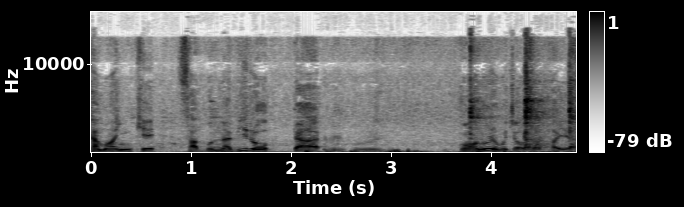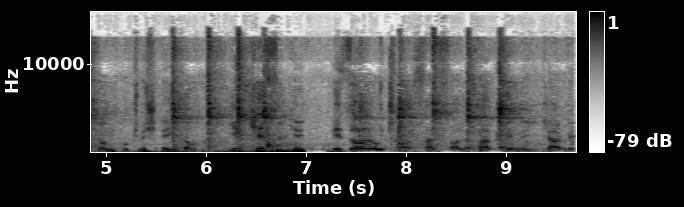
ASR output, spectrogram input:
کما اینکه سب النبی رو در قانون مجازات های اسلامی حکمش اعدام یک کسی که 1400 سال قبل زندگی کرده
